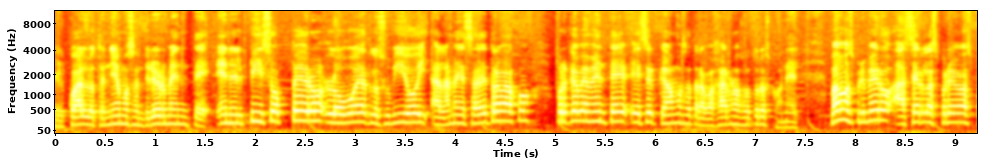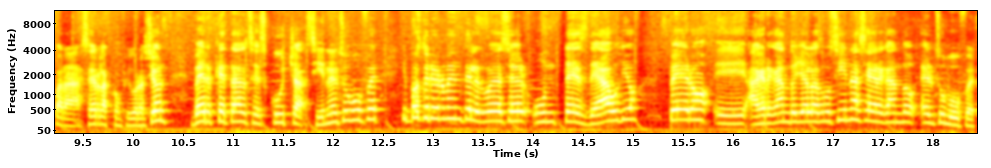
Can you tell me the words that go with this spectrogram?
el cual lo teníamos anteriormente en el piso, pero lo, voy, lo subí hoy a la mesa de trabajo porque obviamente es el que vamos a trabajar nosotros con él. Vamos primero a hacer las pruebas para hacer la configuración, ver qué tal se escucha sin el subwoofer y posteriormente les voy a hacer un test de audio pero eh, agregando ya las bocinas y agregando el subwoofer.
